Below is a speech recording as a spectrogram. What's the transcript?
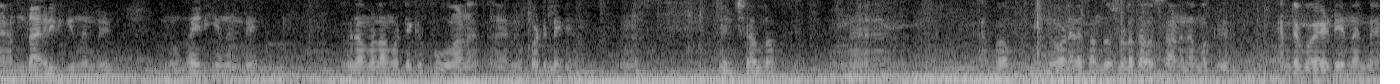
അഹമ്മദാൻ ഇരിക്കുന്നുണ്ട് നൂഹ ഇരിക്കുന്നുണ്ട്. അപ്പോൾ നമ്മൾ അങ്ങോട്ടേക്ക് പോവാണ് നൂഫോട്ടിലേക്ക് ഇൻഷല്ല അപ്പം ഇന്ന് വളരെ സന്തോഷമുള്ള ദിവസമാണ് നമുക്ക്. എന്റെ ബർത്ത്ഡേ തന്നെ.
